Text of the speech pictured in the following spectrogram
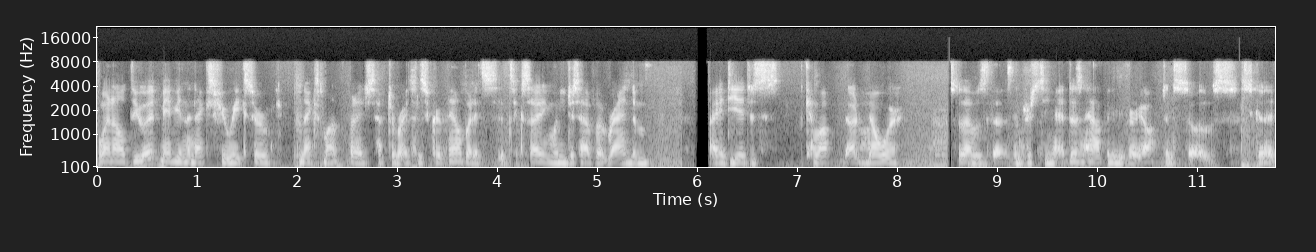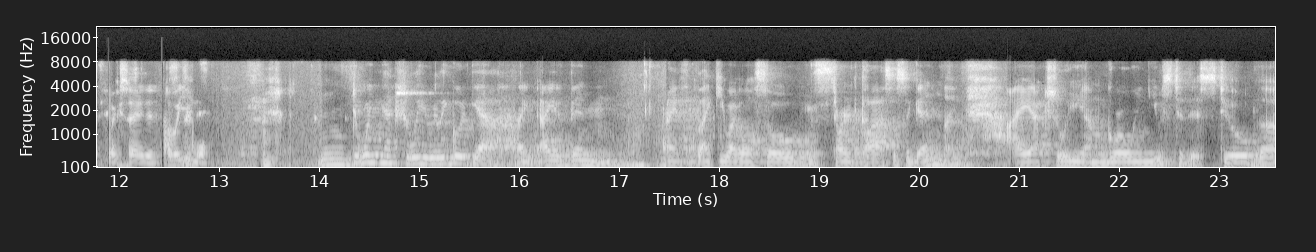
when I'll do it. Maybe in the next few weeks or next month. But I just have to write the script now. But it's it's exciting when you just have a random idea just come up out of nowhere. So that was that was interesting. It doesn't happen to me very often, so it was it's good. I'm excited. How about you, Nick? Mm, Doing actually really good, yeah. Like I've been, I've like you, I've also started classes again. Like I actually am growing used to this, to the,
